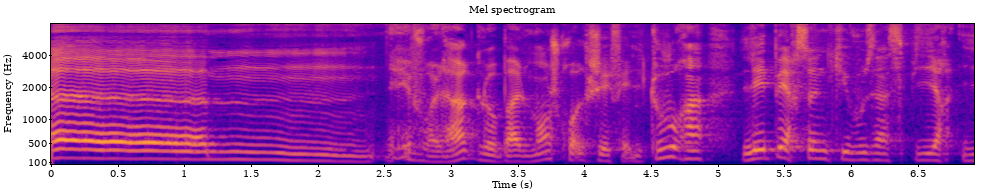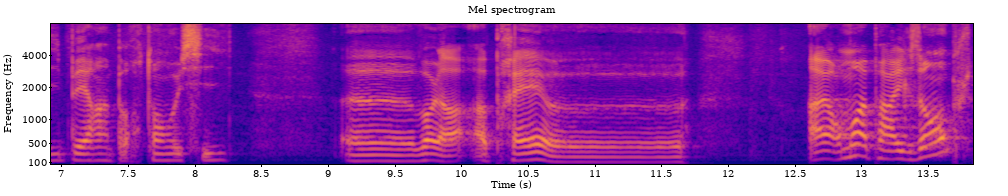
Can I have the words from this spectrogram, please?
Euh, et voilà, globalement, je crois que j'ai fait le tour. Hein. Les personnes qui vous inspirent, hyper important aussi. Euh, voilà, après. Euh, alors, moi, par exemple,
